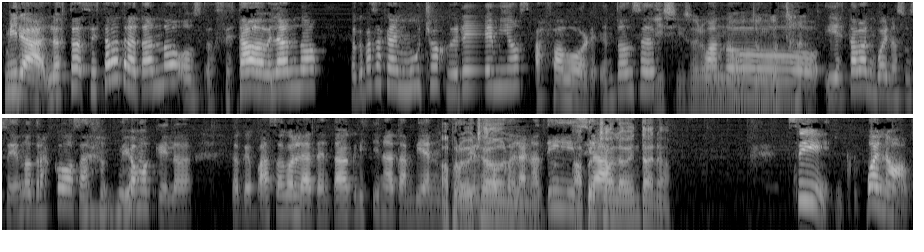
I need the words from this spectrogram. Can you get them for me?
Mira, lo está, se estaba tratando o se estaba hablando. Lo que pasa es que hay muchos gremios a favor. Entonces, Y solo cuando. Y estaban, bueno, sucediendo otras cosas. Digamos que lo, lo que pasó con el atentado a Cristina también Aprovecharon, de la noticia. aprovecharon la ventana. Sí, bueno,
